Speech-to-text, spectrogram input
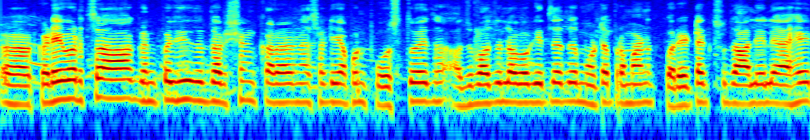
कडेवरचा गणपतीचं दर्शन करण्यासाठी आपण पोहोचतोय. आजूबाजूला बघितलं तर मोठ्या प्रमाणात पर्यटकसुद्धा आलेले आहेत.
